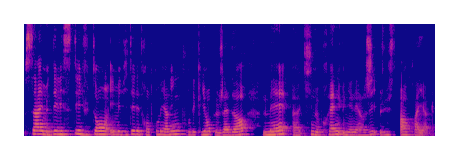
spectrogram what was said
ça et me délester du temps et m'éviter d'être en première ligne pour des clients que j'adore, mais euh, qui me prennent une énergie juste incroyable.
